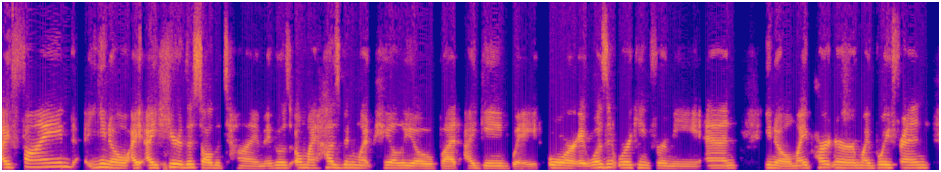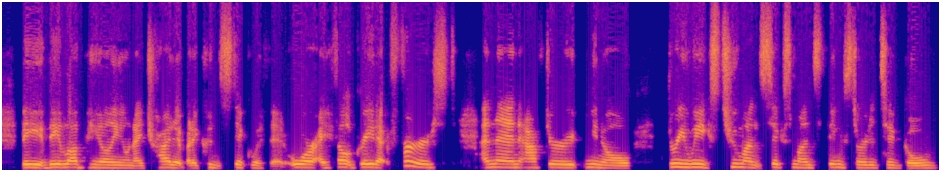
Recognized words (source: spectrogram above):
I find, you know, I, I, hear this all the time. It goes, oh, my husband went paleo, but I gained weight, or it wasn't working for me. And, you know, my partner, my boyfriend, they, they love paleo and I tried it, but I couldn't stick with it. Or I felt great at first. And then after, you know, three weeks, two months, six months, things started to go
